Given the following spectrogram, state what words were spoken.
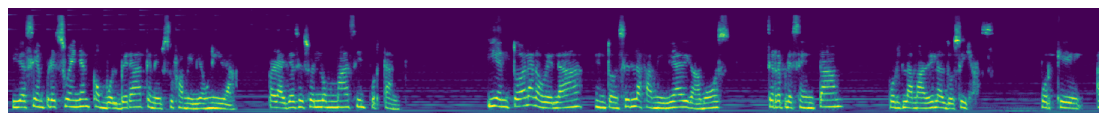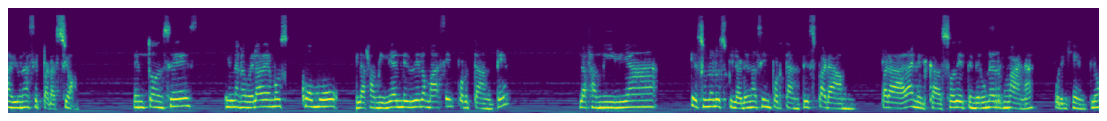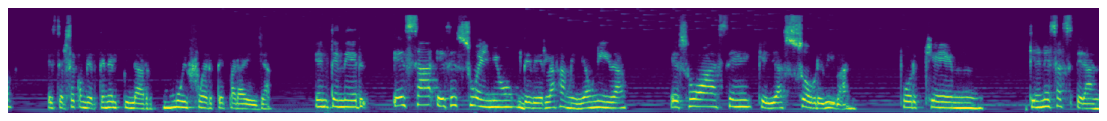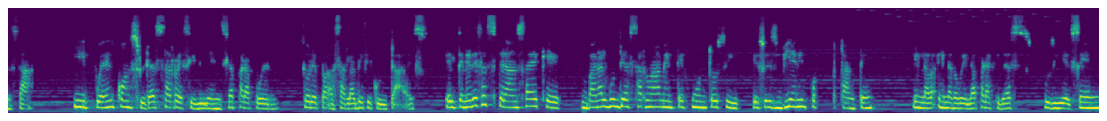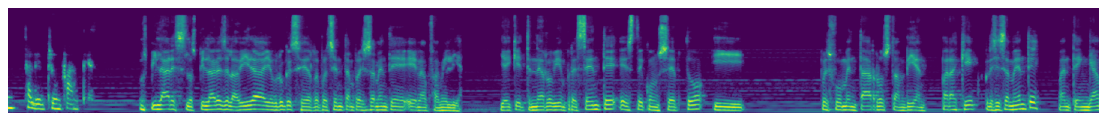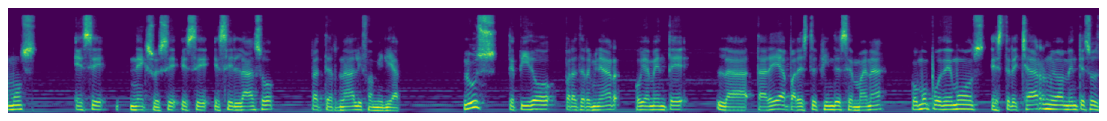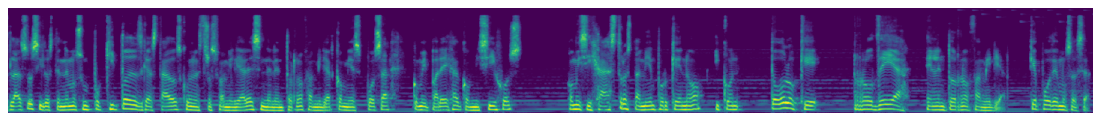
ellas siempre sueñan con volver a tener su familia unida. Para ellas eso es lo más importante. Y en toda la novela, entonces la familia, digamos, se representa por la madre y las dos hijas, porque hay una separación entonces, en la novela vemos cómo la familia es de lo más importante. La familia es uno de los pilares más importantes para para Ada, en el caso de tener una hermana, por ejemplo, Esther se convierte en el pilar muy fuerte para ella. En tener esa, ese sueño de ver la familia unida, eso hace que ellas sobrevivan, porque mm, tienen esa esperanza y pueden construir esa resiliencia para poder sobrepasar las dificultades. El tener esa esperanza de que van algún día a estar nuevamente juntos y eso es bien importante en la, en la novela para que ellas pudiesen salir triunfantes. Los pilares, los pilares de la vida yo creo que se representan precisamente en la familia y hay que tenerlo bien presente este concepto y pues fomentarlos también para que precisamente mantengamos ese nexo, ese, ese, ese lazo fraternal y familiar. Luz, te pido para terminar, obviamente, la tarea para este fin de semana ¿Cómo podemos estrechar nuevamente esos lazos si los tenemos un poquito desgastados con nuestros familiares en el entorno familiar, con mi esposa, con mi pareja, con mis hijos, con mis hijastros también, ¿por qué no? Y con todo lo que rodea el entorno familiar. ¿Qué podemos hacer?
